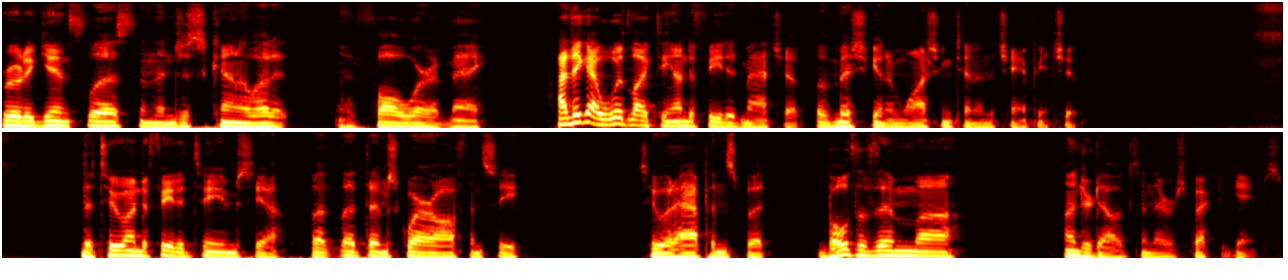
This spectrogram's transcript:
root against list and then just kind of let it fall where it may. I think I would like the undefeated matchup of Michigan and Washington in the championship. The two undefeated teams, yeah. Let let them square off and see see what happens, but both of them uh underdogs in their respective games.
